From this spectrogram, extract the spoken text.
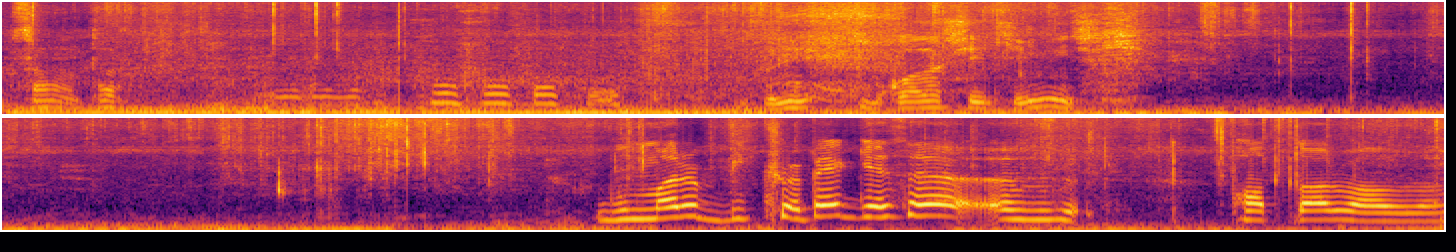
Baksana hu. Bunu bu kadar şey kim yiyecek? Bunları bir köpek yese e, patlar vallahi.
